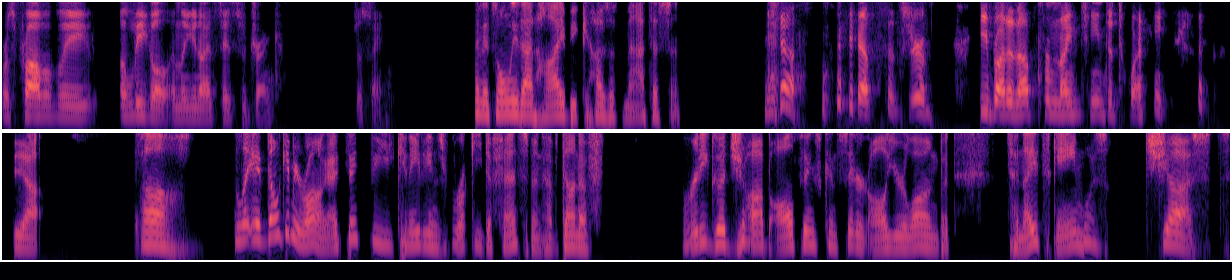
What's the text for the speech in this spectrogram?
was probably illegal in the United States to drink. Just saying. And it's only that high because of Matheson. Yes, yes, it's true. He brought it up from 19 to 20. yeah. Oh, like, don't get me wrong. I think the Canadiens' rookie defensemen have done a pretty good job, all things considered, all year long. But tonight's game was just,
